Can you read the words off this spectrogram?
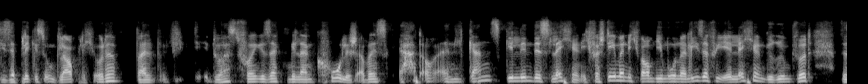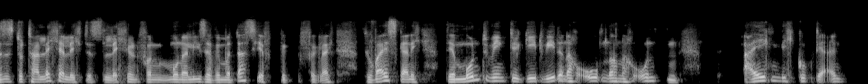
dieser Blick ist unglaublich, oder? Weil du hast vorhin gesagt, melancholisch, aber es, er hat auch ein ganz gelindes Lächeln. Ich verstehe immer nicht, warum die Mona Lisa für ihr Lächeln gerühmt wird. Das ist total lächerlich, das Lächeln von Mona Lisa, wenn man das hier vergleicht. Du weißt gar nicht, der Mundwinkel geht weder nach oben noch nach unten. Eigentlich guckt er ein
